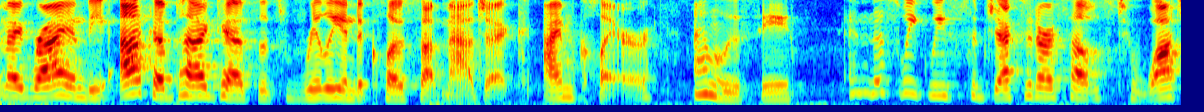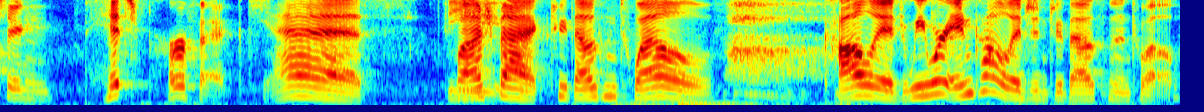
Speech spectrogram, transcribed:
Meg Ryan, the Aka podcast that's really into close up magic. I'm Claire. I'm Lucy. And this week we subjected ourselves to watching Pitch Perfect. Yes. The- Flashback 2012. college. We were in college in 2012.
